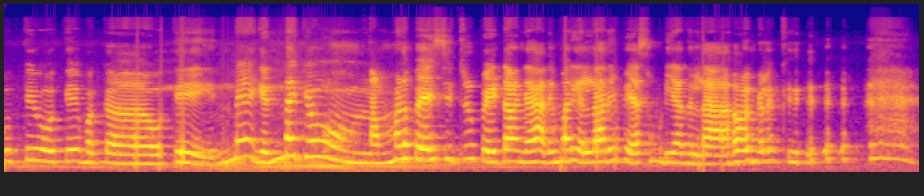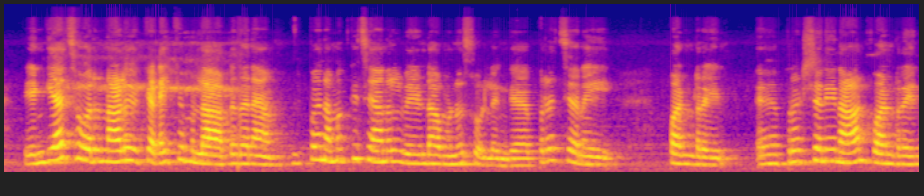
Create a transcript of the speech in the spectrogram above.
ஓகே ஓகே மக்கா ஓகே. என்ன என்னைக்கும் நம்மளை பேசிட்டு போயிட்டாங்க. அதே மாதிரி எல்லாரையும் பேச முடியாதுல்ல அவங்களுக்கு. எங்கேயாச்சும் ஒரு நாள் கிடைக்கும்ல அப்படிதானே? இப்போ நமக்கு சேனல் வேண்டாம்னு சொல்லுங்க. பிரச்சனை பண்ணுறேன் பிரச்சனை நான் பண்ணுறேன்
